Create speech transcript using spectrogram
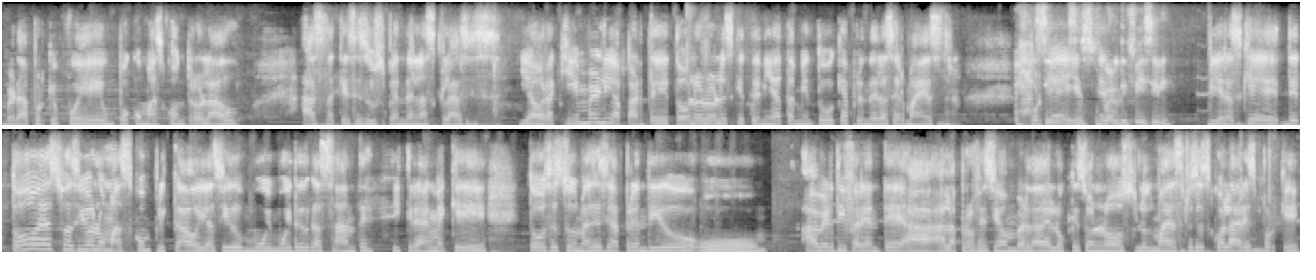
¿verdad? Porque fue un poco más controlado hasta que se suspenden las clases. Y ahora Kimberly, aparte de todos los roles que tenía, también tuvo que aprender a ser maestra. Porque sí, es súper difícil. Vieras que de todo esto ha sido lo más complicado y ha sido muy, muy desgastante. Y créanme que todos estos meses he aprendido o a ver diferente a, la profesión, ¿verdad? De lo que son los, los maestros escolares, porque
